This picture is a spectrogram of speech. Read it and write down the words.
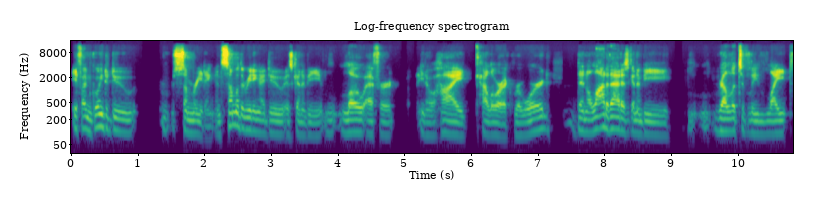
if I'm going to do some reading, and some of the reading I do is going to be low effort, you know, high caloric reward, then a lot of that is going to be relatively light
